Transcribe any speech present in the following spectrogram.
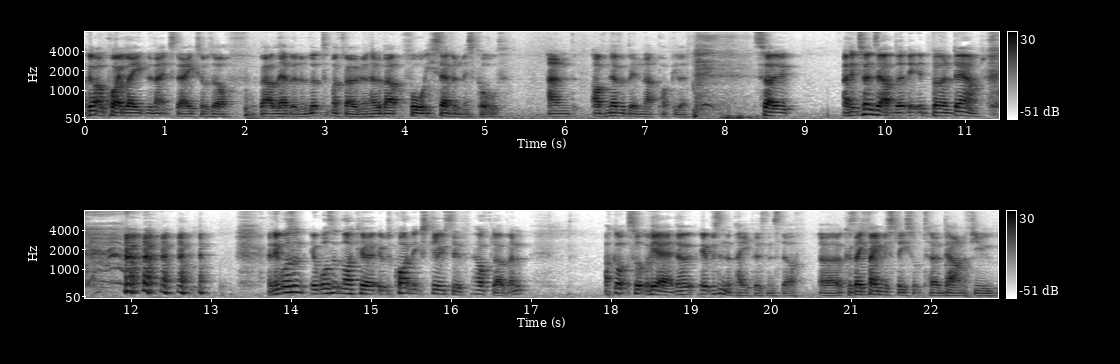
I got up quite late the next day because I was off about 11 and looked at my phone and had about 47 missed calls. And I've never been that popular. So, and it turns out that it had burned down. and it wasn't, it wasn't like a, it was quite an exclusive health club. And I got sort of, yeah, there- it was in the papers and stuff. Because they famously sort of turned down a few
